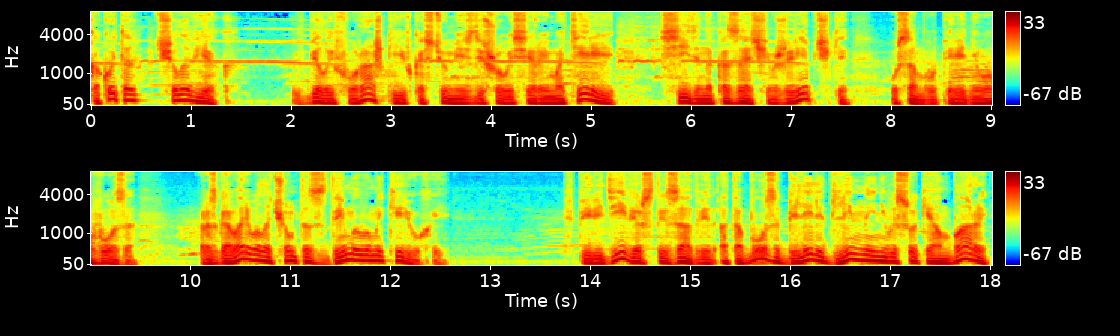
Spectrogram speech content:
Какой-то человек в белой фуражке и в костюме из дешевой серой материи, сидя на казачьем жеребчике у самого переднего воза, разговаривал о чем-то с Дымовым и Кирюхой. Впереди, версты за от обоза, белели длинные невысокие амбары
